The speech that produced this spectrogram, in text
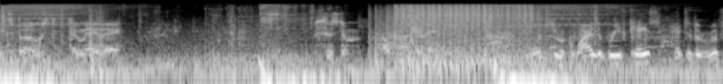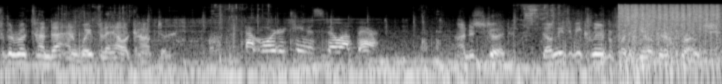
Exposed to melee. System malfunctioning. You acquire the briefcase, head to the roof of the rotunda and wait for the helicopter. That mortar team is still up there. Understood. They'll need to be cleared before the helo can approach.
